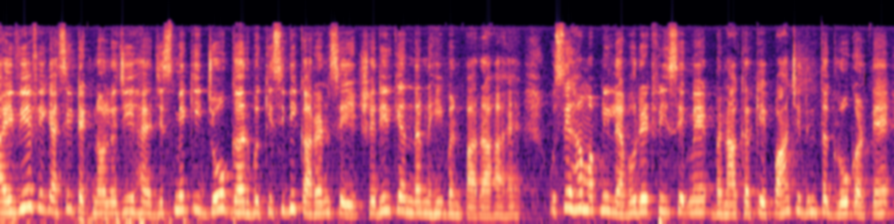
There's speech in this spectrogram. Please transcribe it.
आईवीएफ एक ऐसी टेक्नोलॉजी है जिसमें कि जो गर्भ किसी भी कारण से शरीर के अंदर नहीं बन पा रहा है, उसे हम अपनी लेबोरेटरी से में बना करके पाँच दिन तक ग्रो करते हैं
